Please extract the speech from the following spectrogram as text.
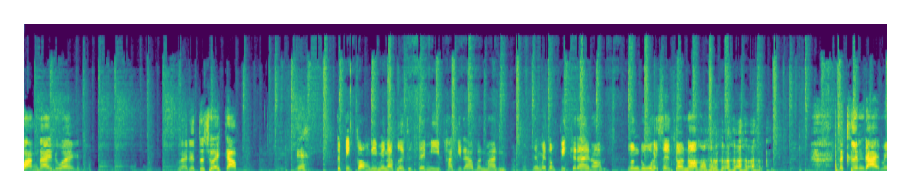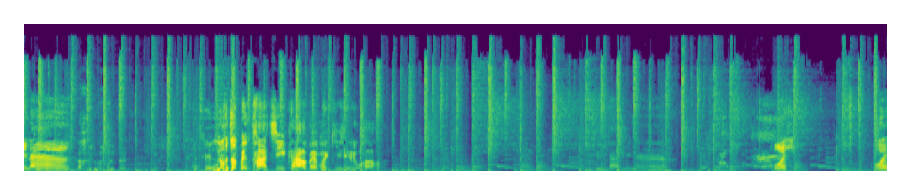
ฝั่งได้ด้วย เดี๋ยวจะช่วยจับ เอ๊ะ จะปิดกล้องดีไหมนะเผื่อจะได้มีภาพกีฬามันๆยังไม่ต้องปิดก็ได้เนาะลองดูให้เสร็จก่อนเนาะจะขึ้นได้ไหมนะจะขึ้นมันจะเป็นท่าฉีกขาแบบเมื่อกี้หรือเปล่าขึ้นได้ไหมนะโอ้ยโอ้ย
